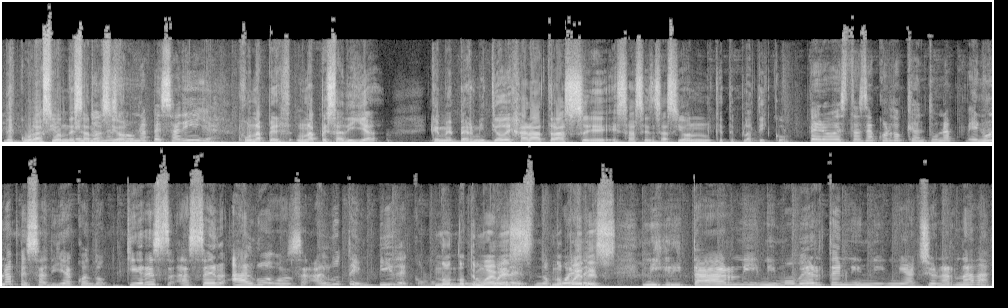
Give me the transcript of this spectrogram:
de curación, de Entonces sanación. fue una pesadilla. Fue una, una pesadilla que me permitió dejar atrás eh, esa sensación que te platico. Pero estás de acuerdo que ante una en una pesadilla cuando quieres hacer algo, o sea, algo te impide como no no te mueves, no, puedes, ni gritar ni ni moverte ni, ni ni accionar nada.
